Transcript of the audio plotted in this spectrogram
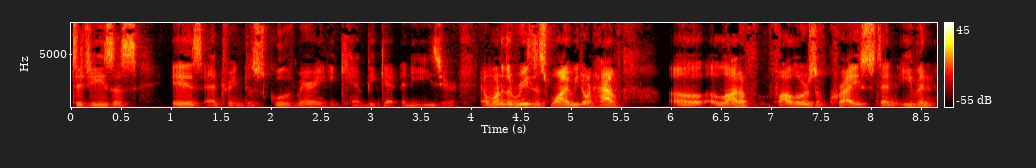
to Jesus is entering the school of Mary. It can't be get any easier. And one of the reasons why we don't have a, a lot of followers of Christ and even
